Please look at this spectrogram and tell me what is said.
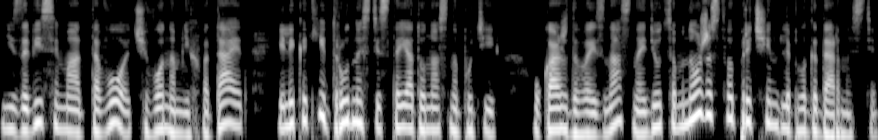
Независимо от того, чего нам не хватает или какие трудности стоят у нас на пути, у каждого из нас найдется множество причин для благодарности.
